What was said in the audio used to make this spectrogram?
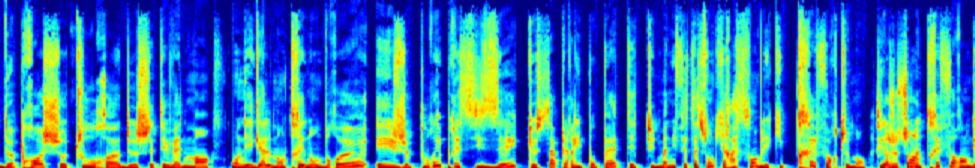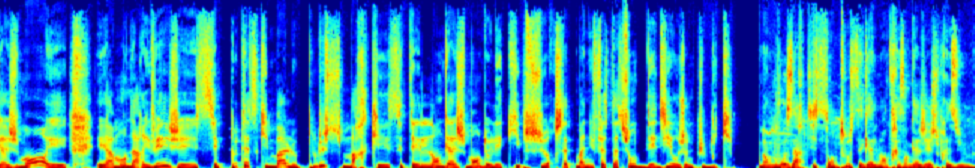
deux proches autour euh, de cet événement. On est également très nombreux et je pourrais préciser que Saperlipopette est une manifestation qui rassemble l'équipe très fortement. C'est-à-dire, je sens un très fort engagement et, et à mon arrivée, j'ai, c'est peut-être ce qui m'a le plus marqué. C'était l'engagement de l'équipe sur cette manifestation dédiée au jeune public. Donc, vos artistes sont tous également très engagés, je présume.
